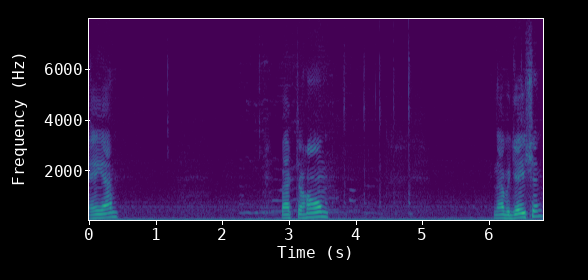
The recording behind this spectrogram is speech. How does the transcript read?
AM back to home. Navigation.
